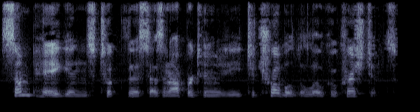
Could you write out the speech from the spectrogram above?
some pagans took this as an opportunity to trouble the local Christians.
